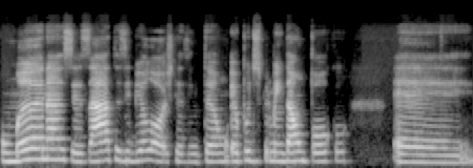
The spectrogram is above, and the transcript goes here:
humanas, exatas e biológicas. Então, eu pude experimentar um pouco é,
